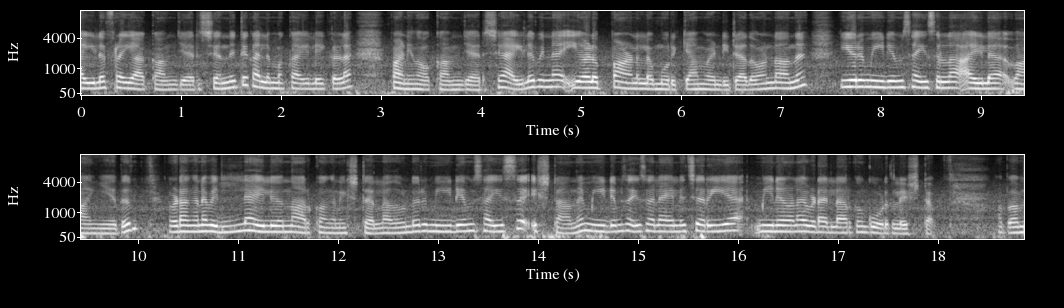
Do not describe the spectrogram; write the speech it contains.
അയില ഫ്രൈ ആക്കാം വിചാരിച്ച്. എന്നിട്ട് കല്ലുമ്മക്കായിലേക്കുള്ള പണി നോക്കാം വിചാരിച്ച്. അയില പിന്നെ ഈ എളുപ്പമാണല്ലോ മുറിക്കാൻ വേണ്ടിയിട്ട്. അതുകൊണ്ടാണ് ഈ ഒരു മീഡിയം സൈസുള്ള അയില വാങ്ങിയത്. ഇവിടെ അങ്ങനെ വലിയ അയിലയൊന്നും ആർക്കും അങ്ങനെ ഇഷ്ടമല്ല. അതുകൊണ്ട് ഒരു മീഡിയം സൈസ് ഇഷ്ടമാണ് മീഡിയം സൈസ് അല്ല അതിൽ ചെറിയ മീനുകളെ ഇവിടെ എല്ലാവർക്കും കൂടുതൽ ഇഷ്ടം. അപ്പം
